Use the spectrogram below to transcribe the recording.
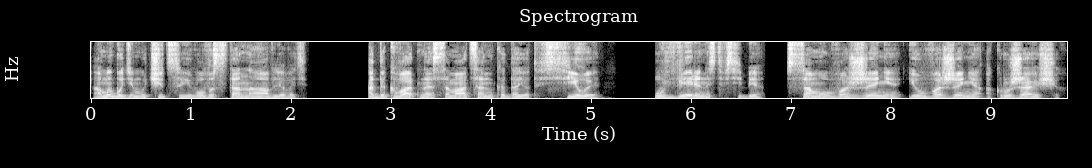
а мы будем учиться его восстанавливать. Адекватная самооценка дает силы, уверенность в себе, самоуважение и уважение окружающих,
